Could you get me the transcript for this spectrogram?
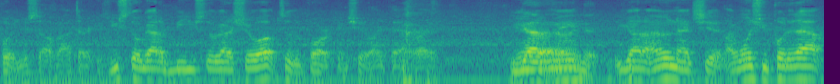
Putting yourself out there because you still gotta be, you still gotta show up to the park and shit like that, right? You know gotta I own mean? it. You gotta own that shit. Like once you put it out,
